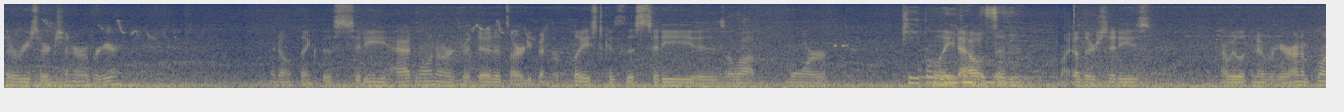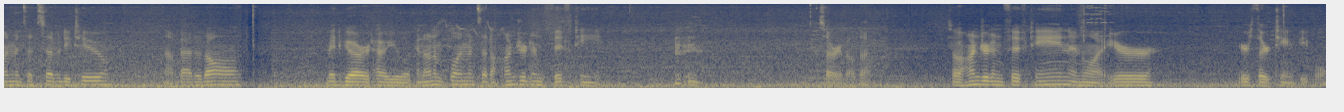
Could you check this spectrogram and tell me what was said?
The research center over here. I don't think this city had one, or if it did, it's already been replaced because this city is a lot more People laid out than my other cities. How are we looking over here? Unemployment's at 72. Not bad at all. Midgard, how are you looking? Unemployment's at 115. Sorry about that. So 115 and what? You're you're 13 people.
